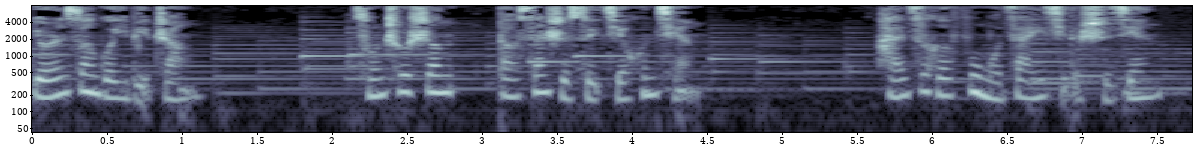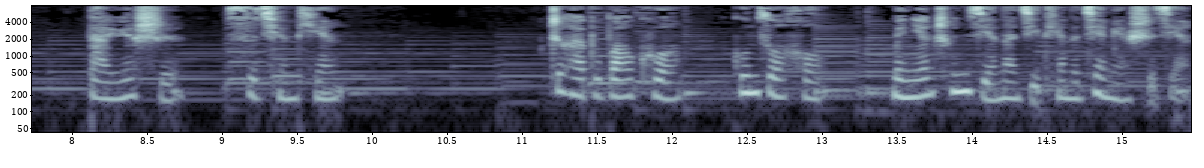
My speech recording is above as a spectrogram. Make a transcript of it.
有人算过一笔账，从出生到三十岁结婚前，孩子和父母在一起的时间，大约是四千天。这还不包括工作后每年春节那几天的见面时间。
